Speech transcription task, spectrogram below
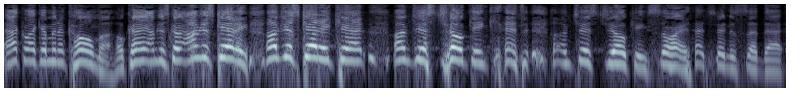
Act like I'm in a coma, okay? I'm just going to, I'm just kidding. I'm just kidding, Ken. I'm just joking, Ken. I'm just joking. Sorry, I shouldn't have said that.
